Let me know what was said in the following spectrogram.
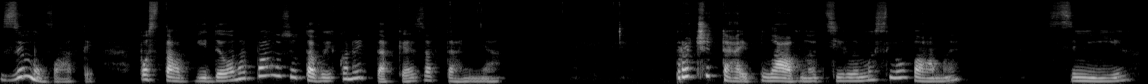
зимувати. Постав відео на паузу та виконай таке завдання. Прочитай плавно цілими словами. Сніг,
